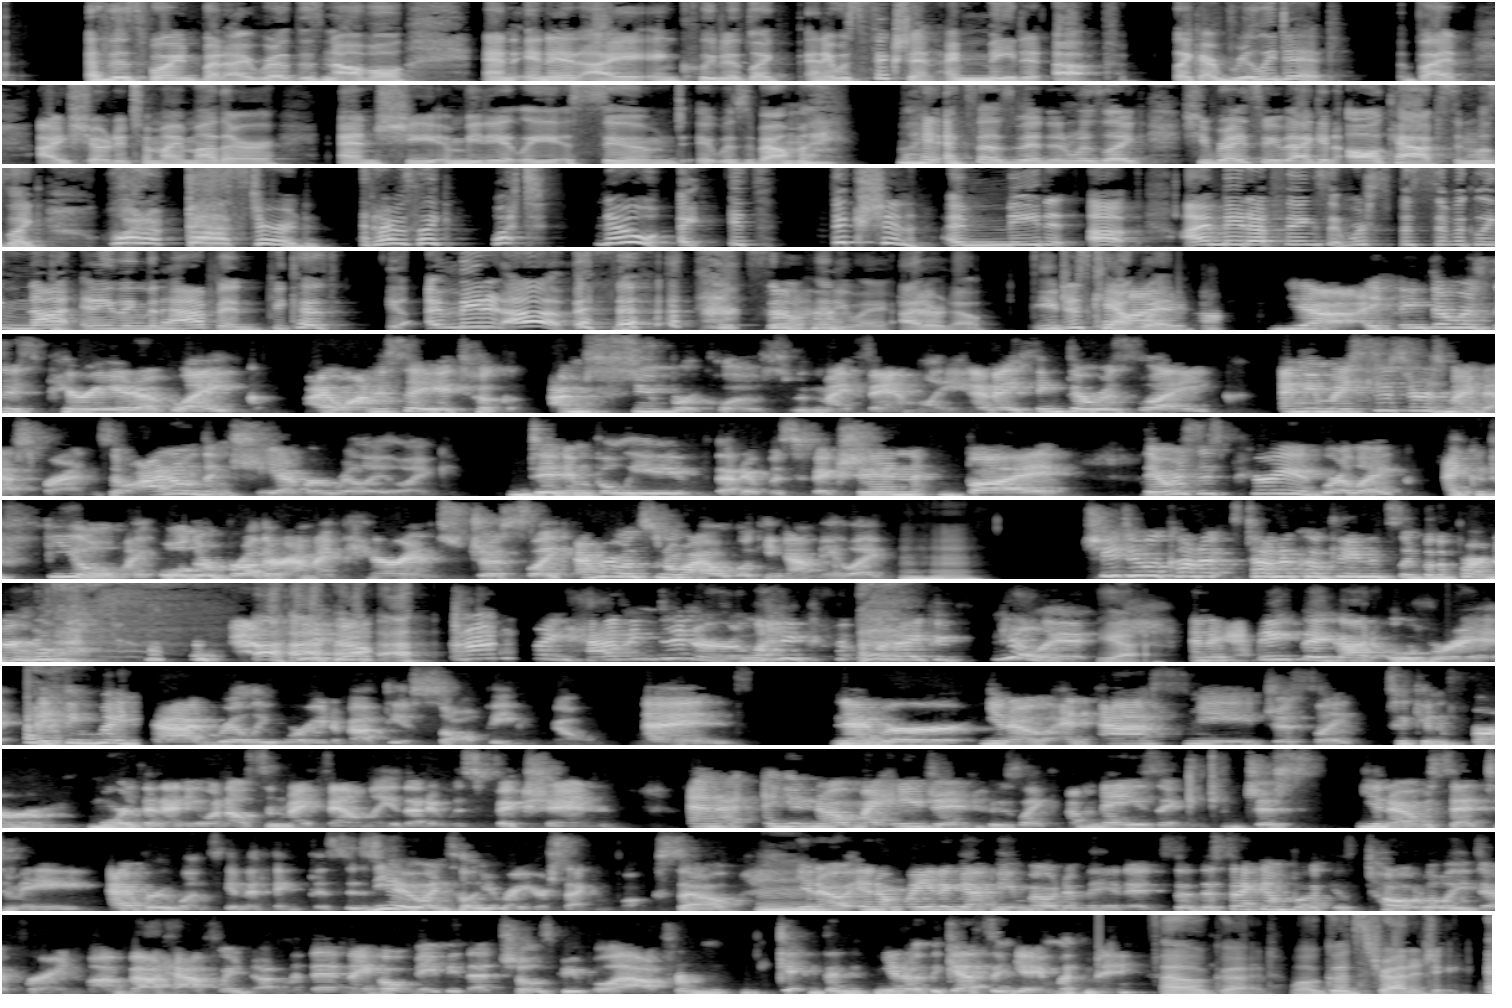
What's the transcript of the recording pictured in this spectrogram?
at this point, but I wrote this novel and in it I included like, and it was fiction. I made it up. Like I really did. But I showed it to my mother and she immediately assumed it was about my my ex-husband and was like she writes me back in all caps and was like, "What a bastard." And I was like, "What? No, I, it's fiction. I made it up. I made up things that were specifically not anything that happened because I made it up." so anyway, I don't know. You just can't win. I, uh, yeah, I think there was this period of like I want to say it took, I'm super close with my family. And I think there was like, I mean, my sister is my best friend. So I don't think she ever really like didn't believe that it was fiction. But there was this period where like I could feel my older brother and my parents just like every once in a while looking at me like, mm-hmm. she do a ton of, ton of cocaine and sleep with a partner. know? And I was like having dinner, like when I could feel it. Yeah. And I think they got over it. I think my dad really worried about the assault being real and never, you know, and asked me just like to confirm more than anyone else in my family that it was fiction and I, you know, my agent, who's like amazing, just you know, said to me, everyone's going to think this is you until you write your second book. So, mm. you know, in a way to get me motivated. So the second book is totally different. I'm about halfway done with it. And I hope maybe that chills people out from getting the, you know, the guessing game with me. Oh, good. Well, good strategy.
